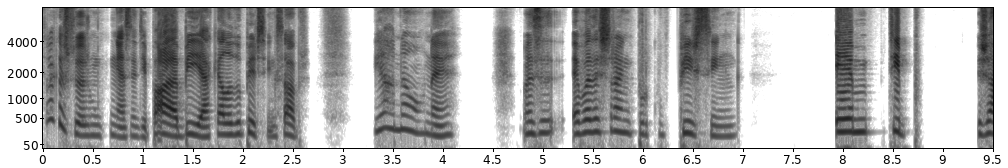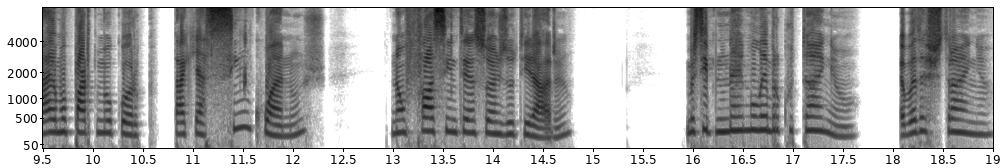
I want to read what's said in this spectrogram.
Será que as pessoas me conhecem tipo, ah, a Bia, aquela do piercing, sabes? E ah, não, né? Mas é bem estranho porque o piercing é tipo, já é uma parte do meu corpo. Está aqui há 5 anos, não faço intenções de o tirar mas tipo, nem me lembro que o tenho. É bada estranho.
